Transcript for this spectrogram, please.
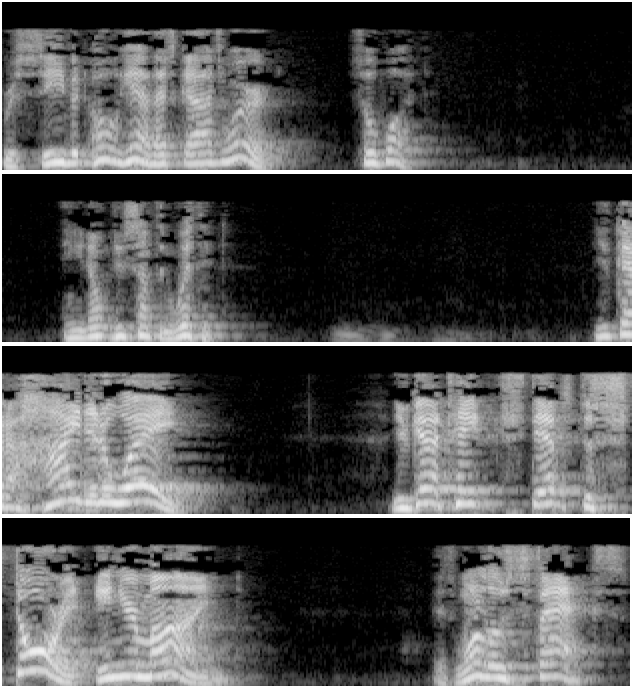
receive it, oh yeah, that's God's Word. So what? And you don't do something with it. You've got to hide it away. You've got to take steps to store it in your mind. It's one of those facts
